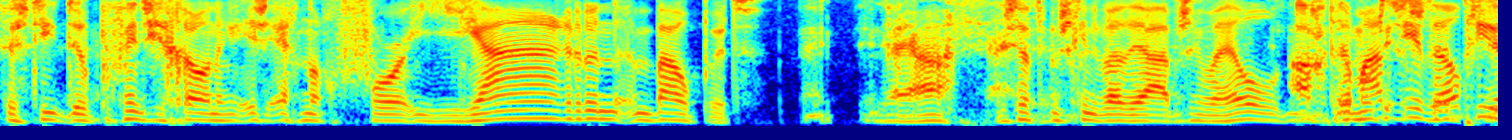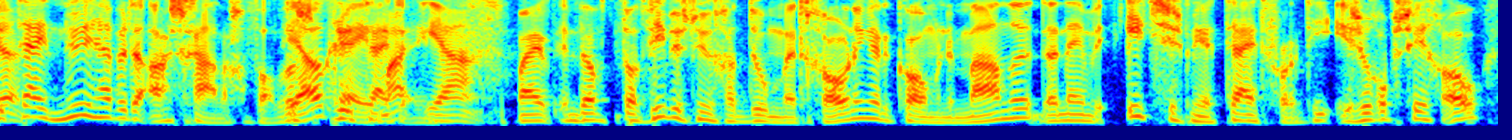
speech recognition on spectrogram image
Dus die, de provincie Groningen is echt nog voor jaren een bouwput? Nou ja, is dat misschien wel, ja, misschien wel heel Ach, dramatisch gesteld? De prioriteit ja. nu hebben de schadegevallen. Dat ja, is okay, prioriteit maar, ja. maar wat, wat Wiebes nu gaat doen met Groningen de komende maanden... daar nemen we ietsjes meer tijd voor. Die is er op zich ook.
